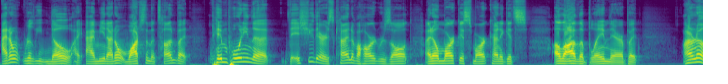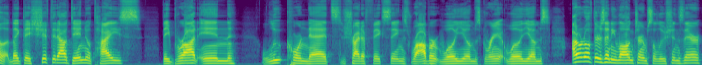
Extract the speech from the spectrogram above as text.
I don't really know. I, I mean, I don't watch them a ton, but pinpointing the the issue there is kind of a hard result. I know Marcus Smart kind of gets a lot of the blame there, but I don't know. Like they shifted out Daniel Theis. They brought in Luke Kornet to try to fix things. Robert Williams, Grant Williams. I don't know if there's any long term solutions there.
